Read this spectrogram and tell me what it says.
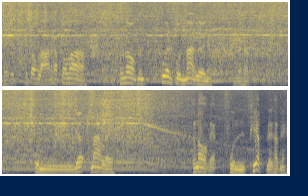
นี่ที่ที่ต้องล้างนะครับ เพราะว่าข้างนอกมันเปื้อนฝุ่นมากเลยเนี่ยนะครับ ฝุ่นเยอะมากเลย ข้างนอกเนี่ย ฝุ่นเพียบเลยครับเนี่ย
